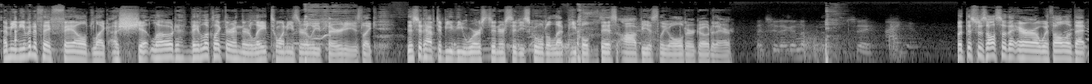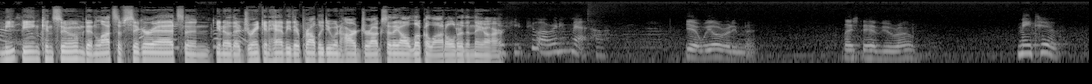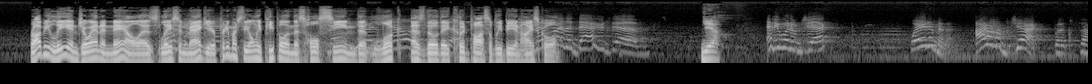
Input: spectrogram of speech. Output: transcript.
I mean, even if they failed like a shitload, they look like they're in their late 20s, early 30s. Like, this would have to be the worst inner city school to let people this obviously older go to there. That's it. I got nothing else to say. But this was also the era with all of that meat being consumed and lots of cigarettes, and, you know, they're drinking heavy. They're probably doing hard drugs, so they all look a lot older than they are. You two already met, huh? Yeah, we already met. Nice to have you around. Me too. Robbie Lee and Joanna Nail as Lace and Maggie are pretty much the only people in this whole scene that look as though they could possibly be in high school. Remember the Dagger Debs? yeah. Anyone object? Wait a minute. I don't object, but uh,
